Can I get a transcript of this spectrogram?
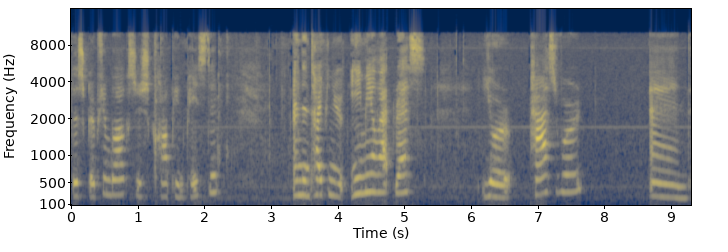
description box. Just copy and paste it and then type in your email address, your password, and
